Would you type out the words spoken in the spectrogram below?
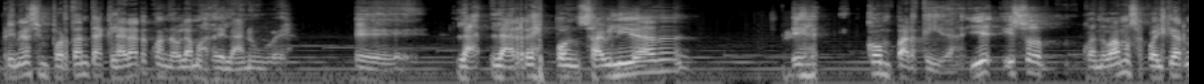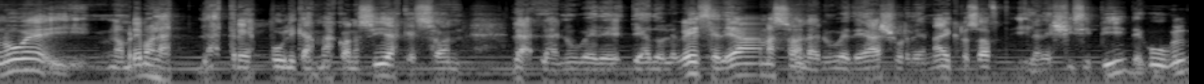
primero es importante aclarar cuando hablamos de la nube. Eh, la, responsabilidad es compartida. Y eso, cuando vamos a cualquier nube, y nombremos las, tres públicas más conocidas, que son la, nube de, AWS, de Amazon, la nube de Azure, de Microsoft y la de GCP, de Google,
